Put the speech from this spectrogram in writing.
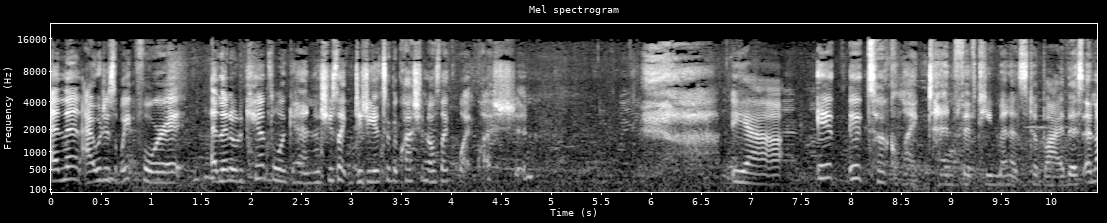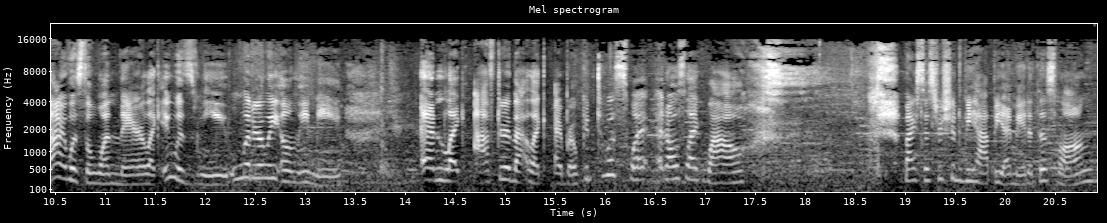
And then I would just wait for it. And then it would cancel again. And she's like, did you answer the question? I was like, what question? Yeah, it, it took like 10, 15 minutes to buy this. And I was the one there. Like, it was me. Literally only me. And like, after that, like, I broke into a sweat. And I was like, wow. my sister should be happy I made it this long.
